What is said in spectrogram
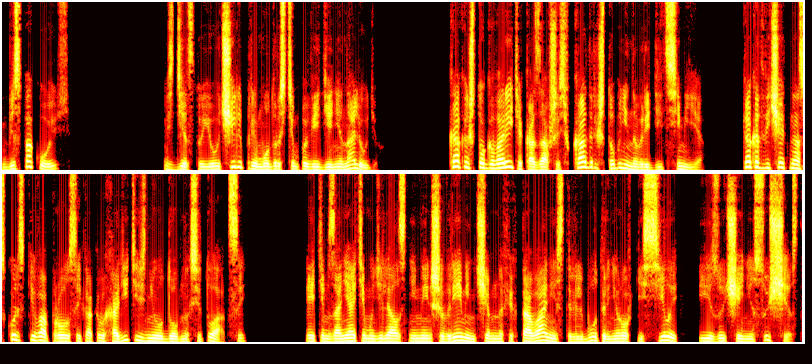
«Беспокоюсь». С детства ее учили премудростям поведения на людях. Как и что говорить, оказавшись в кадре, чтобы не навредить семье. Как отвечать на скользкие вопросы и как выходить из неудобных ситуаций. Этим занятиям уделялось не меньше времени, чем на фехтование, стрельбу, тренировки силой и изучение существ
